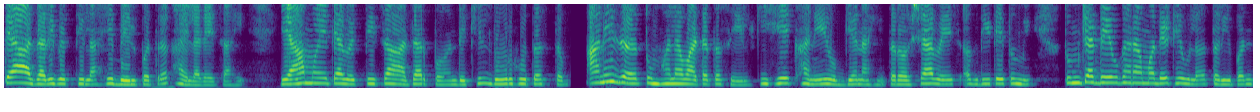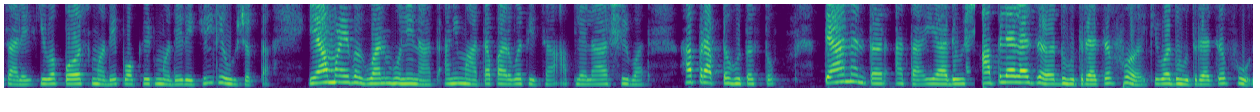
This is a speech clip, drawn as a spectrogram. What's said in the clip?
त्या आजारी व्यक्तीला हे बेलपत्र खायला द्यायचं आहे. यामुळे त्या व्यक्तीचं आजारपण देखील दूर होत असतं. आणि जर तुम्हाला वाटत असेल की हे खाणे योग्य नाही तर अशा वेळेस अगदी ते तुम्ही तुमच्या देवघरामध्ये ठेवलं तरी पण चालेल किंवा पर्समध्ये पॉकेटमध्ये देखील ठेवू शकता. यामुळे भगवान भोलेनाथ आणि माता पार्वतीचा आपल्याला आशीर्वाद हा प्राप्त होत असतो. त्यानंतर आता या दिवशी आपल्याला जर धोत्र्याचं फळ किंवा धोत्र्याचं फूल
